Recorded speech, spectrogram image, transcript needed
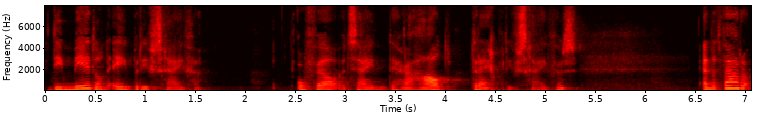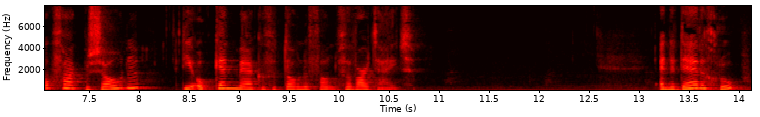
die meer dan één brief schrijven. Ofwel, het zijn de herhaalde dreigbriefschrijvers. En het waren ook vaak personen die ook kenmerken vertonen van verwardheid. En de derde groep,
